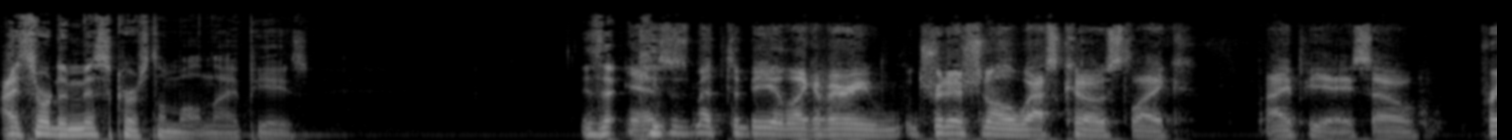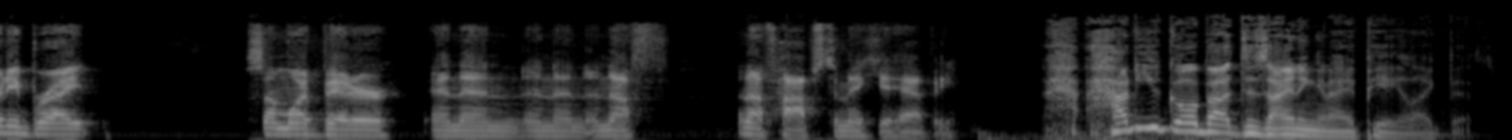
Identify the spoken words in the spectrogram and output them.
I sort of miss crystal malt in IPAs. Is that yeah, this is meant to be like a very traditional West Coast like IPA. So pretty bright, somewhat bitter, and then and then enough enough hops to make you happy. How do you go about designing an IPA like this?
